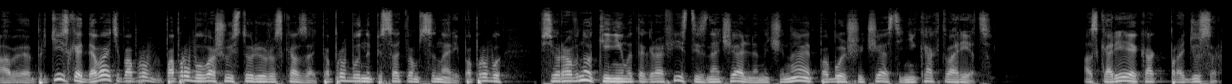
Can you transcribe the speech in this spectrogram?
А э, прийти и сказать, давайте попробую, попробую вашу историю рассказать, попробую написать вам сценарий, попробую. Все равно кинематографист изначально начинает по большей части не как творец – а скорее как продюсер.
